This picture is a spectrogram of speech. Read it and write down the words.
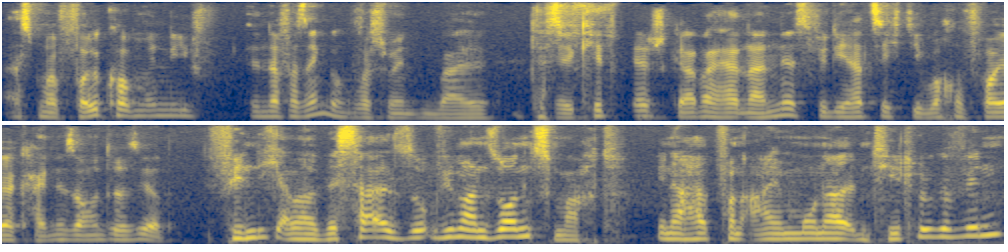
erstmal vollkommen in, die, in der Versenkung verschwinden? Weil Das äh, Kid Cash, Garner Hernandez, für die hat sich die Wochen vorher keine Sau interessiert. Finde ich aber besser als so, wie man sonst macht. Innerhalb von einem Monat einen Titel gewinnen,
